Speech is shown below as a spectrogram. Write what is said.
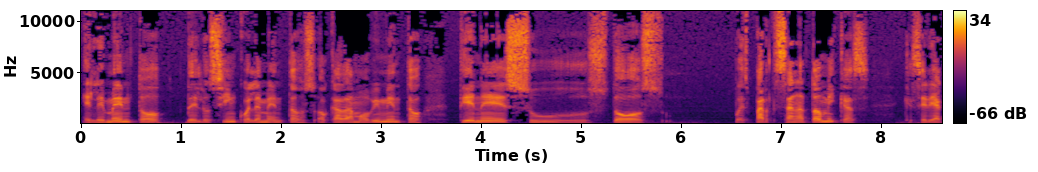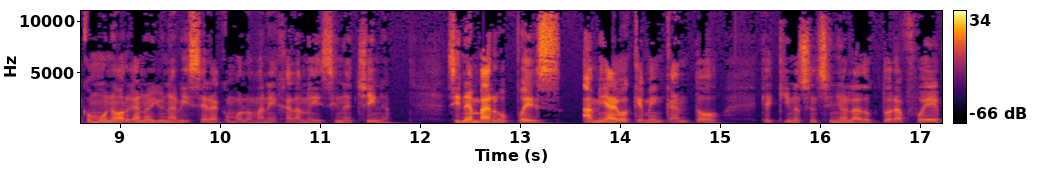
elemento de los cinco elementos o cada movimiento tiene sus dos pues partes anatómicas, que sería como un órgano y una víscera, como lo maneja la medicina china. Sin embargo, pues a mí algo que me encantó, que aquí nos enseñó la doctora, fue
